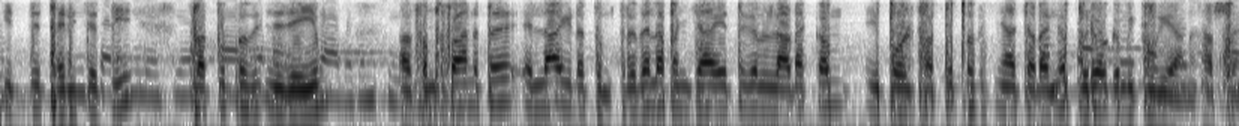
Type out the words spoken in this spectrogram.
കിറ്റ് ധരിച്ചെത്തി സത്യപ്രതിജ്ഞ ചെയ്യും. സംസ്ഥാനത്ത് എല്ലായിടത്തും ത്രിതല പഞ്ചായത്തുകളിലടക്കം ഇപ്പോൾ സത്യപ്രതിജ്ഞാ ചടങ്ങ് പുരോഗമിക്കുകയാണ് ഹർഷൻ.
